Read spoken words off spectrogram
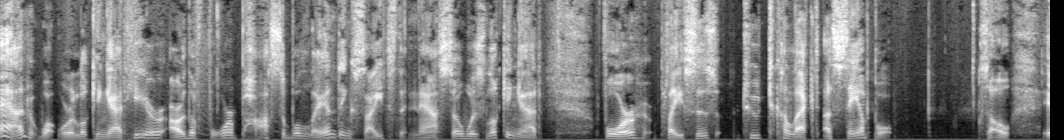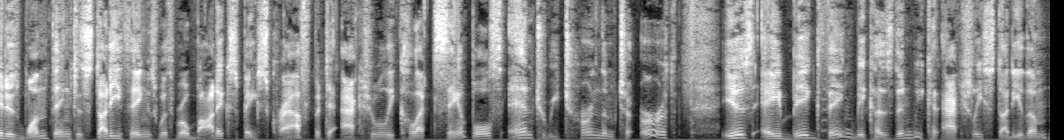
And what we're looking at here are the four possible landing sites that NASA was looking at for places to collect a sample. So it is one thing to study things with robotic spacecraft, but to actually collect samples and to return them to Earth is a big thing because then we can actually study them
